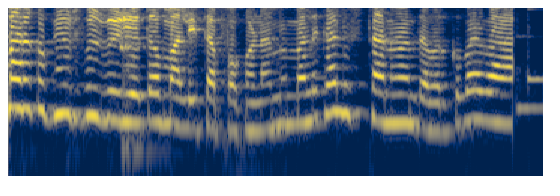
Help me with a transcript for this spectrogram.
మరొక బ్యూటిఫుల్ వీడియోతో మళ్ళీ తప్పకుండా మిమ్మల్ని కలుస్తాను. అంతవరకు బై బాయ్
